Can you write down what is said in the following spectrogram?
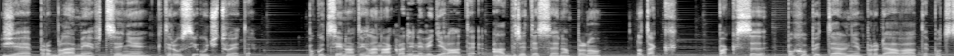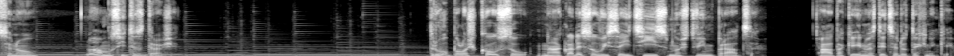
že problém je v ceně, kterou si účtujete. Pokud si na tyhle náklady nevyděláte a dřete se naplno, no tak pak se pochopitelně prodáváte pod cenou, no a musíte zdražit. Druhou položkou jsou náklady související s množstvím práce a taky investice do techniky.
